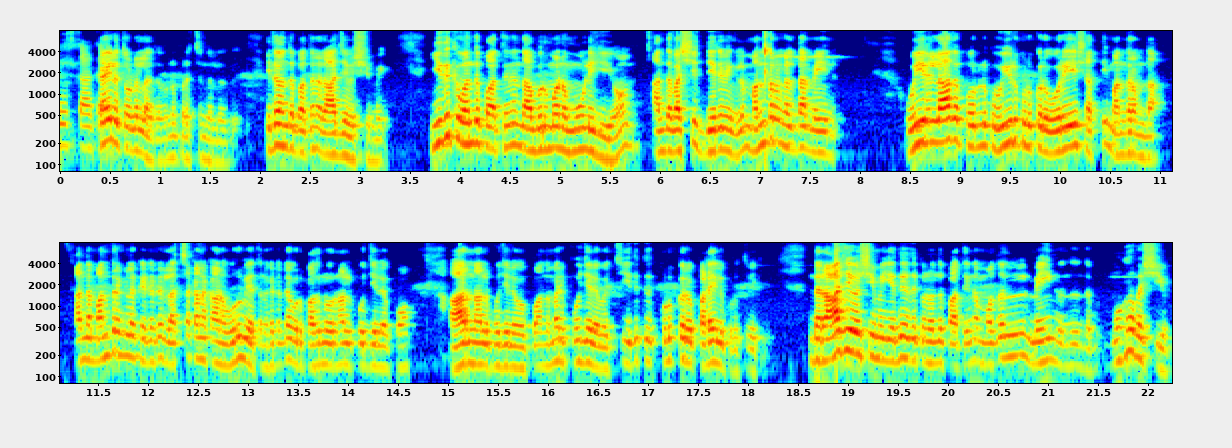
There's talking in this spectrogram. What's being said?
யூஸ்க்காக கையில தொடல அது ஒன்றும் பிரச்சனை இல்லை இது. இதை வந்து பாத்தீங்கன்னா ராஜ விஷயமை இதுக்கு வந்து பாத்தீங்கன்னா இந்த அபூர்வமான மூலிகையும் அந்த வசிய திரவியங்களும் மந்திரங்கள் தான் மெயின் உயிரில்லாத பொருளுக்கு உயிர் கொடுக்குற ஒரே சக்தி மந்திரம் தான். அந்த மந்திரங்களை கிட்டத்தட்ட லட்சக்கணக்கான உருவம் எத்தனை கிட்டத்தட்ட ஒரு பதினோரு நாள் பூஜையில வைப்போம். ஆறு நாள் பூஜையில வைப்போம். அந்த மாதிரி பூஜையில வச்சு இதுக்கு கொடுக்குற படையில கொடுத்து வைக்கணும். இந்த ராஜவசியம் எது எதுக்குன்னு வந்து பார்த்தீங்கன்னா முதல் மெயின் வந்து இந்த முகவசியம்.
